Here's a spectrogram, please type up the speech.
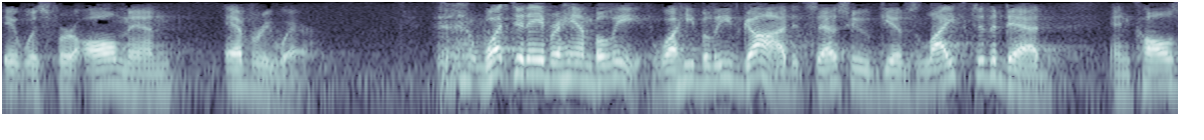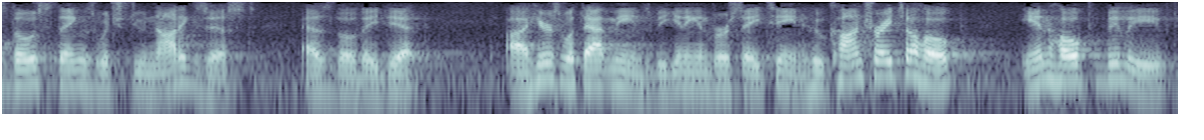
It was for all men everywhere. what did Abraham believe? Well, he believed God, it says, who gives life to the dead and calls those things which do not exist as though they did. Uh, here's what that means, beginning in verse 18. Who, contrary to hope, in hope believed,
